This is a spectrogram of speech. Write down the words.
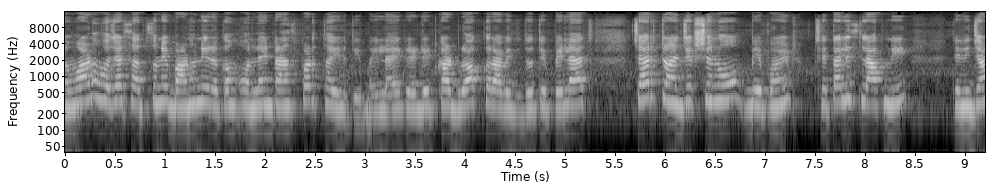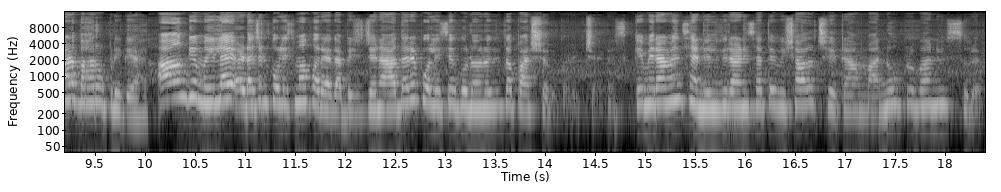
નવ્વાણું હજાર સાતસો ને બાણુંની રકમ ઓનલાઈન ટ્રાન્સફર થઈ હતી. મહિલાએ ક્રેડિટ કાર્ડ બ્લોક કરાવી દીધો. તે પહેલાં જ ચાર ટ્રાન્ઝેક્શનો બે પોઈન્ટ છેતાલીસ લાખની તેની જાણ બહાર ઉપડી ગયા હતા. આ અંગે મહિલાએ અડાજણ પોલીસમાં ફરિયાદ આપી છે, જેના આધારે પોલીસે ગુનો નોંધી તપાસ શરૂ કરી છે. કેમેરામેન સેનિલ વિરાણી સાથે વિશાલ છેટા, માનવ પ્રભા ન્યૂઝ સુરત.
